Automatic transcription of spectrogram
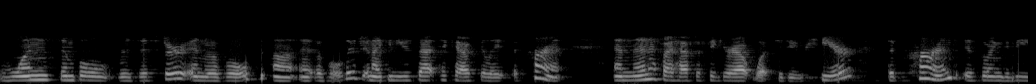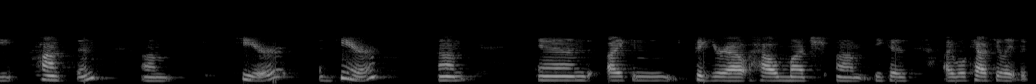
one simple resistor and a volt, uh, a voltage, and I can use that to calculate the current. And then if I have to figure out what to do here, the current is going to be constant um, here and here. Um, and I can figure out how much, um, because I will calculate the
